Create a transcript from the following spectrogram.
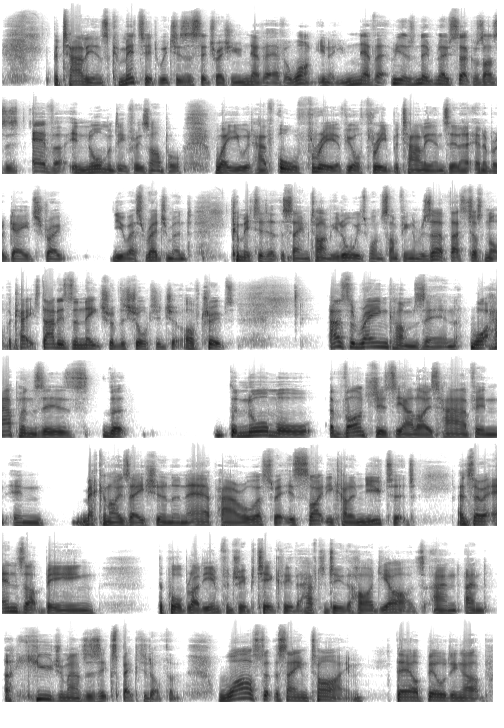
battalions committed, which is a situation you never ever want. You know, you never, you know, there's no, no circumstances ever in Normandy, for example, where you would have all three of your three battalions in a, in a brigade stroke US regiment committed at the same time. You'd always want something in reserve. That's just not the case. That is the nature of the shortage of troops. As the rain comes in, what happens is that the normal advantages the Allies have in in mechanization and air power, all this of it, is slightly kind of neutered, and so it ends up being the poor bloody infantry, particularly that have to do the hard yards, and and a huge amount is expected of them, whilst at the same time they are building up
